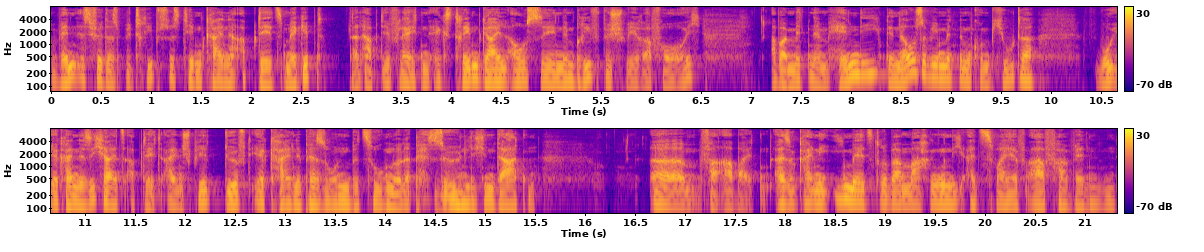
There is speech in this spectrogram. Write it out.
wenn es für das Betriebssystem keine Updates mehr gibt, dann habt ihr vielleicht einen extrem geil aussehenden Briefbeschwerer vor euch. Aber mit einem Handy, genauso wie mit einem Computer, wo ihr keine Sicherheitsupdate einspielt, dürft ihr keine personenbezogenen oder persönlichen Daten ähm, verarbeiten. Also keine E-Mails drüber machen, nicht als 2FA verwenden,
